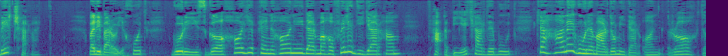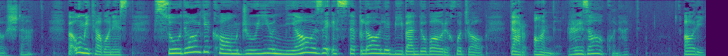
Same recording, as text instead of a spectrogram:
بچرد. ولی برای خود گریزگاه های پنهانی در محافل دیگر هم تعبیه کرده بود که همه گونه مردمی در آن راه داشتند و او می توانست سودای کامجویی و نیاز استقلال بیبندوبار خود را در آن رضا کند. آری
